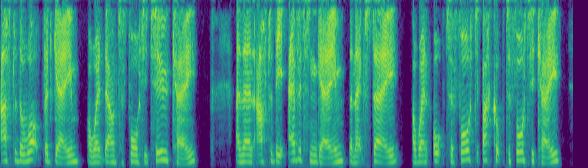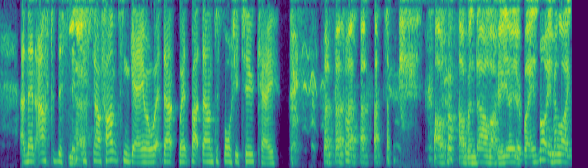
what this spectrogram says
After the Watford game, I went down to 42k. And then after the Everton game the next day, I went up to 40, back up to 40k. And then after the City yeah. Southampton game, I went down, went back down to 42k. up, up and down like a yo-yo, but it's not even like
